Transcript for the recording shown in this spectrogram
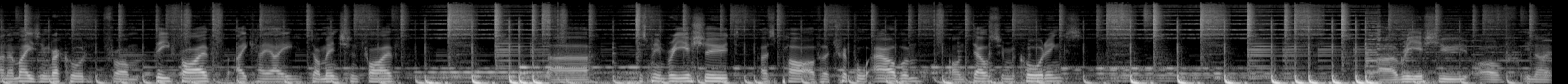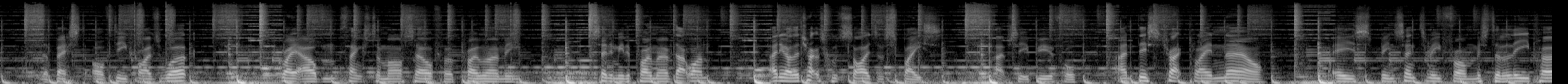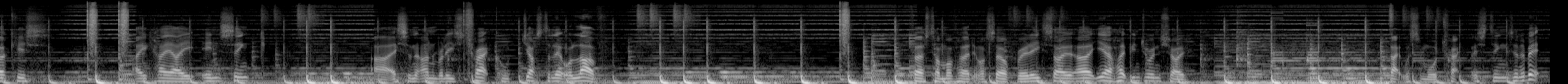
an amazing record from D5, aka Dimension 5. Uh, just been reissued as part of a triple album on Delsin Recordings. Uh, reissue of you know the best of D5's work. Great album. Thanks to Marcel for promoting me, sending me the promo of that one. Anyway, the track was called Sides of Space. Absolutely beautiful. And this track playing now is being sent to me from Mr. Lee Purkis, aka InSync. Uh, it's an unreleased track called Just a Little Love. First time I've heard it myself, really. So, uh, yeah, hope you enjoy the show. Back with some more track listings in a bit.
